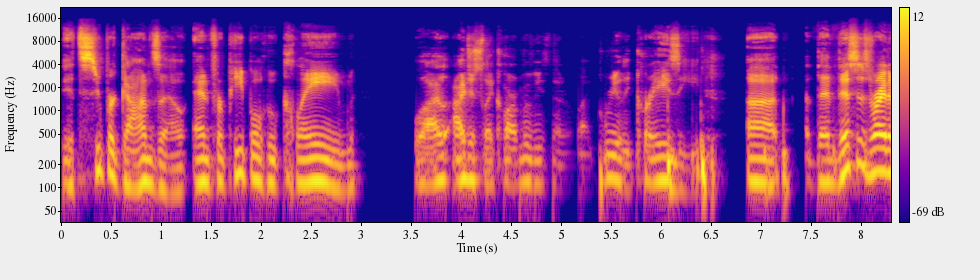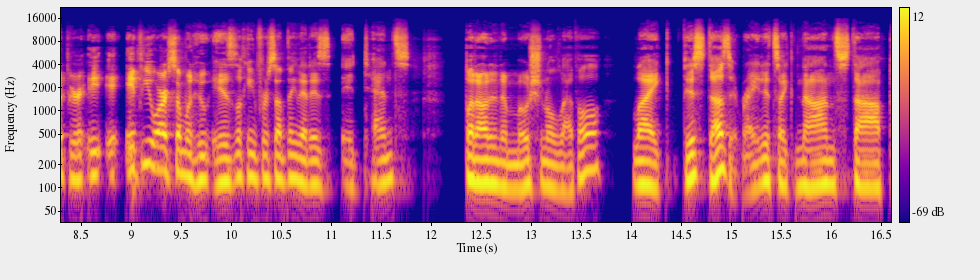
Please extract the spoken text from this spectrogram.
it's super gonzo and for people who claim well i, I just like horror movies that are like really crazy uh then this is right up your if you are someone who is looking for something that is intense but on an emotional level like this does it right it's like nonstop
